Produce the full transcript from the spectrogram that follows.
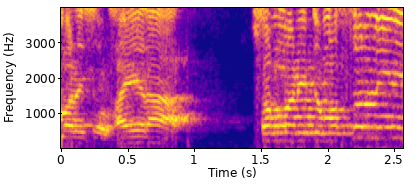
সম্মানিত ভাইয়েরা সম্মানিত মুসল্লিন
